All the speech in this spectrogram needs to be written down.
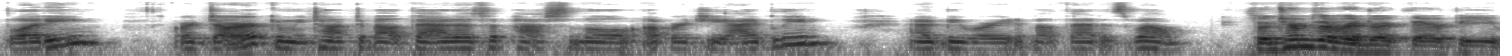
bloody, or dark, and we talked about that as a possible upper GI bleed. I would be worried about that as well. So in terms of red drug therapy,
